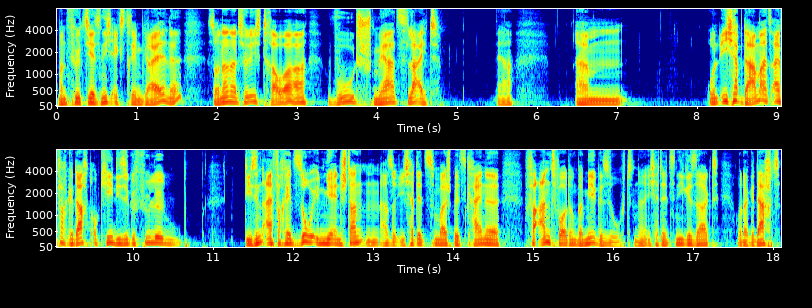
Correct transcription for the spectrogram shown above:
man fühlt sich jetzt nicht extrem geil, ne? sondern natürlich Trauer, Wut, Schmerz, Leid. Ja. Ähm, und ich habe damals einfach gedacht, okay, diese Gefühle, die sind einfach jetzt so in mir entstanden. Also ich hatte jetzt zum Beispiel jetzt keine Verantwortung bei mir gesucht. Ne? Ich hatte jetzt nie gesagt oder gedacht,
